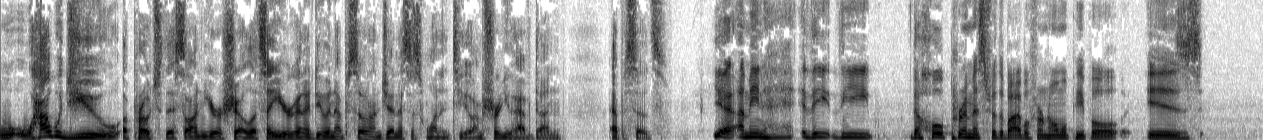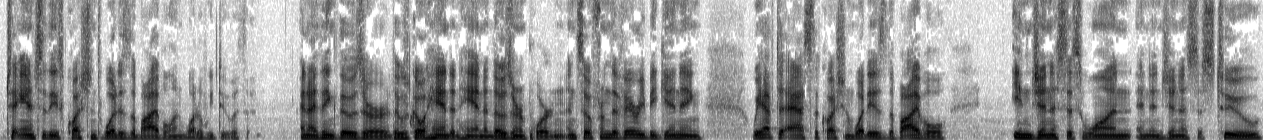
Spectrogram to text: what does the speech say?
w- how would you approach this on your show? Let's say you're going to do an episode on Genesis one and two. I'm sure you have done episodes. Yeah, I mean the the the whole premise for the Bible for Normal People is to answer these questions what is the bible and what do we do with it? And i think those are those go hand in hand and those are important. And so from the very beginning we have to ask the question what is the bible? In genesis 1 and in genesis 2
